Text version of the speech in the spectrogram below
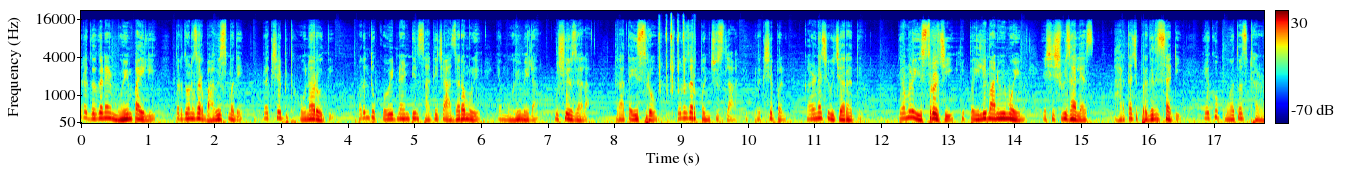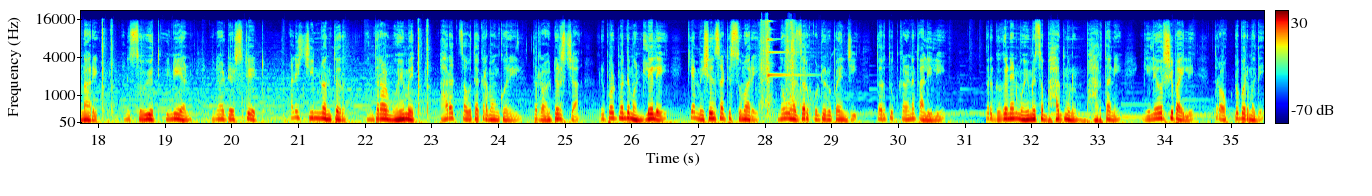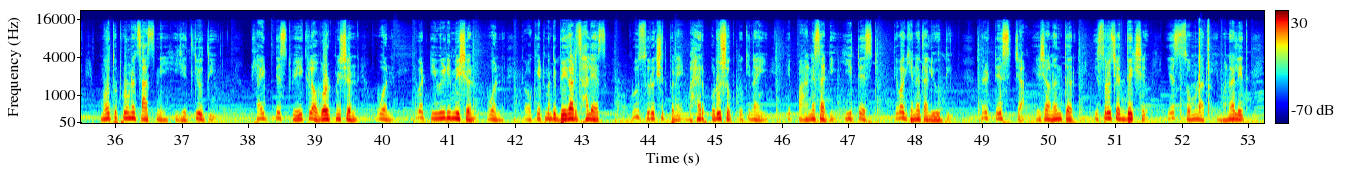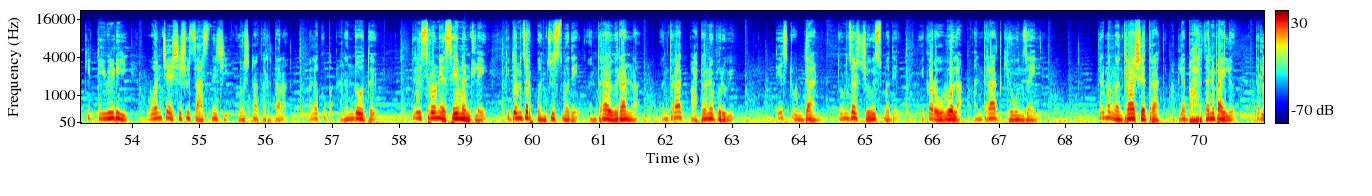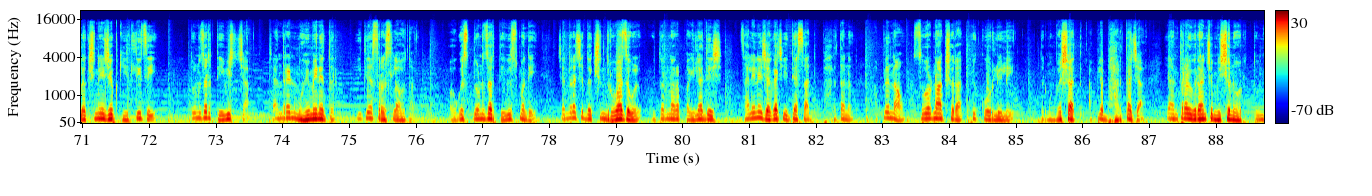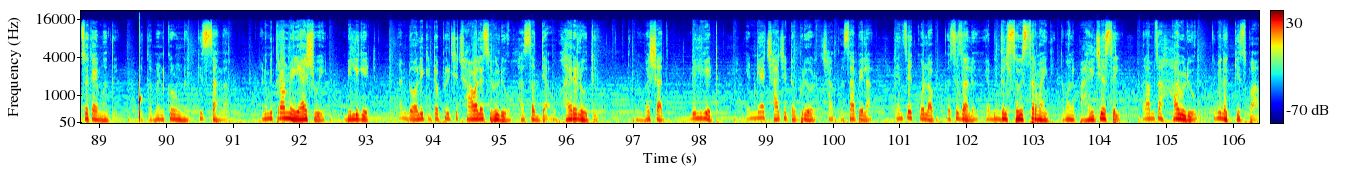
तर गगनयान मोहीम पाहिली तर दोन हजार बावीसमध्ये प्रक्षेपित होणार होती परंतु कोविड नाईन्टीन साथीच्या आजारामुळे या मोहिमेला उशीर झाला. तर आता इस्रो दोन हजार पंचवीसला हे प्रक्षेपण करण्याचे विचारात आहे. त्यामुळे इस्रोची ही पहिली मानवी मोहीम यशस्वी झाल्यास भारताच्या प्रगतीसाठी हे खूप महत्त्वाचं ठरणार आहे. आणि सोव्हिएत युनियन युनायटेड स्टेट आणि चीननंतर अंतराळ मोहिमेत भारत चौथ्या क्रमांकावर येईल. तर रॉयटर्सच्या रिपोर्टमध्ये म्हटलेले आहे की या मिशनसाठी सुमारे नऊ हजार कोटी रुपयांची तरतूद करण्यात आलेली आहे. तर गगनयान मोहिमेचा भाग म्हणून भारताने गेल्या वर्षी पाहिले तर ऑक्टोबरमध्ये महत्त्वपूर्ण चाचणी ही घेतली होती. Flight test vehicle abort mission one किंवा T V D mission one रॉकेटमध्ये बिघाड झाल्यास क्रू सुरक्षितपणे बाहेर पडू शकतो की नाही हे पाहण्यासाठी ही टेस्ट तेव्हा घेण्यात आली होती. तर टेस्टच्या यशानंतर इस्रोचे अध्यक्ष एस सोमनाथ हे म्हणालेत की टी व्ही डी वनच्या यशस्वी चाचणीची घोषणा करताना मला खूप आनंद होतोय. तर इस्रोने असंही म्हटलंय की दोन हजार पंचवीसमध्ये अंतराळवीरांना अंतराळात पाठवण्यापूर्वी टेस्ट उड्डाण दोन हजार चोवीसमध्ये एका रोबोला अंतराळात घेऊन जाईल. तर मग अंतराळ क्षेत्रात आपल्या भारताने पाहिलं तर लक्षणीय झेप घेतलीच आहे दोन हजार तेवीसच्या चांद्रयान मोहिमेने तर इतिहास रचला होता. ऑगस्ट दोन हजार तेवीसमध्ये चंद्राच्या दक्षिण ध्रुवाजवळ उतरणारा पहिला देश झाल्याने जगाच्या इतिहासात भारतानं आपलं नाव सुवर्णाक्षरात हे कोरलेलं. आहे तर मग अशात आपल्या भारताच्या या अंतराळवीरांच्या मिशनवर तुमचं काय मत आहे? ते कमेंट करून नक्कीच सांगा. आणि मित्रांनो याशिवाय बिलगेट आणि डॉलिकी टपरीचे छावाल्याचा व्हिडिओ हा सध्या व्हायरल होतोय. तर मग अशात बिलगेट यांनी या छाच्या टपरीवर छा कसा पेला? यांचं एक कोलाप कसं झालं? याबद्दल सविस्तर माहिती तुम्हाला पाहायची असेल तर आमचा हा व्हिडिओ तुम्ही नक्कीच पहा.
